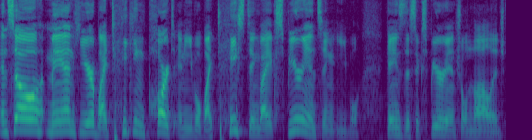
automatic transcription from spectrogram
And so, man here, by taking part in evil, by tasting, by experiencing evil, gains this experiential knowledge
